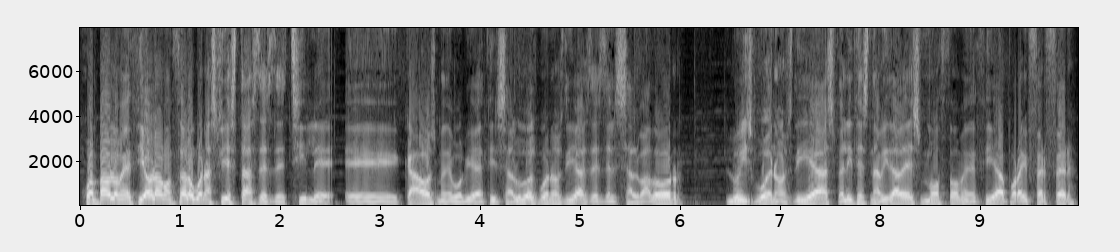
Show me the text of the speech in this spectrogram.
Juan Pablo me decía, hola Gonzalo, buenas fiestas desde Chile. Eh, Caos me devolvía a decir, saludos, buenos días desde El Salvador. Luis, buenos días, felices navidades, mozo, me decía por ahí Ferfer.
